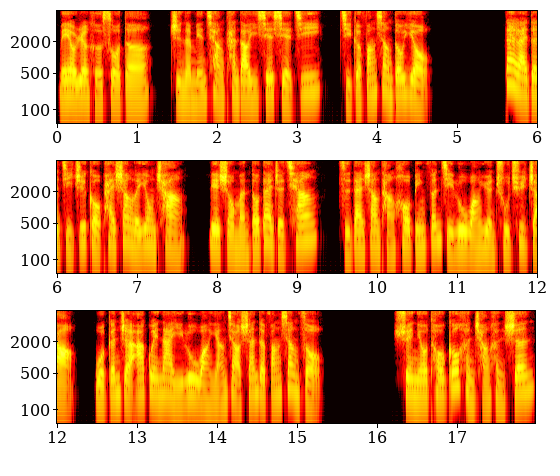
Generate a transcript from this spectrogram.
没有任何所得，只能勉强看到一些血迹，几个方向都有。带来的几只狗派上了用场，猎手们都带着枪，子弹上膛后，兵分几路往远处去找。我跟着阿贵那一路往羊角山的方向走。水牛头沟很长很深，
